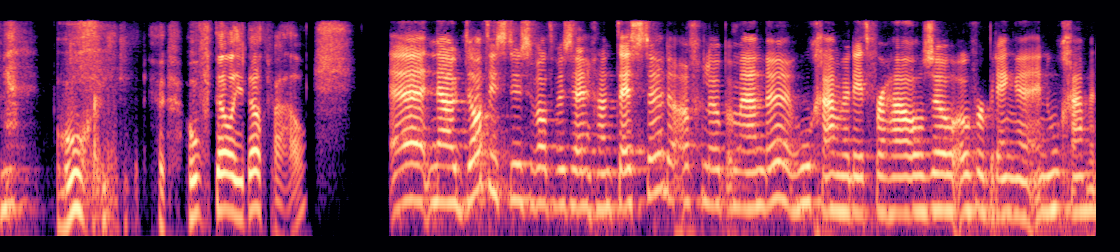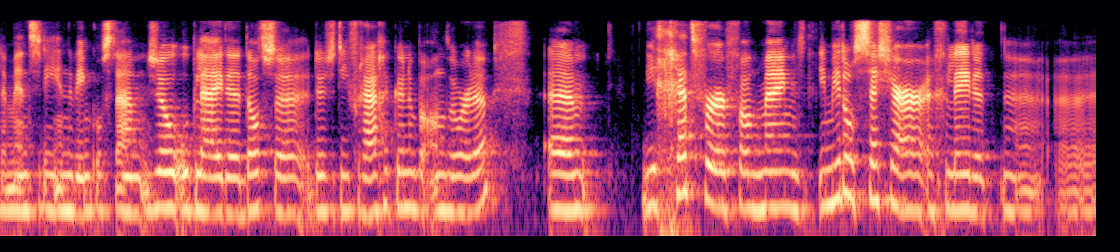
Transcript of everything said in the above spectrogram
hoe, hoe vertel je dat verhaal? Uh, nou, dat is dus wat we zijn gaan testen de afgelopen maanden. Hoe gaan we dit verhaal zo overbrengen en hoe gaan we de mensen die in de winkel staan zo opleiden dat ze dus die vragen kunnen beantwoorden. Um, die getver van mijn inmiddels zes jaar geleden uh, uh,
